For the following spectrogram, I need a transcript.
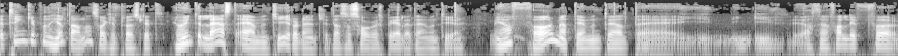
Jag tänker på en helt annan sak helt plötsligt. Jag har ju inte läst äventyr ordentligt, alltså sagospelet äventyr. Men jag har för mig att det eventuellt är, i, i, alltså i alla fall i för,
